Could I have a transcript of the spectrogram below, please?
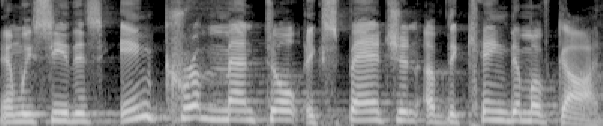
And we see this incremental expansion of the kingdom of God.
